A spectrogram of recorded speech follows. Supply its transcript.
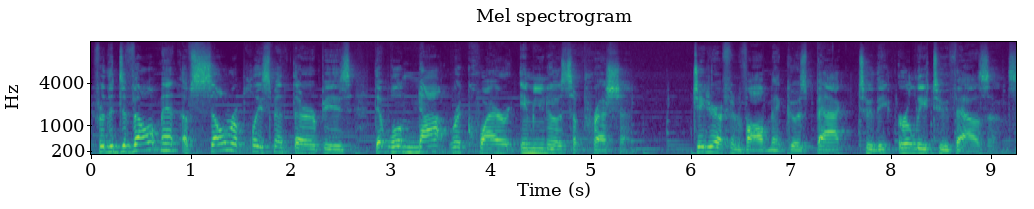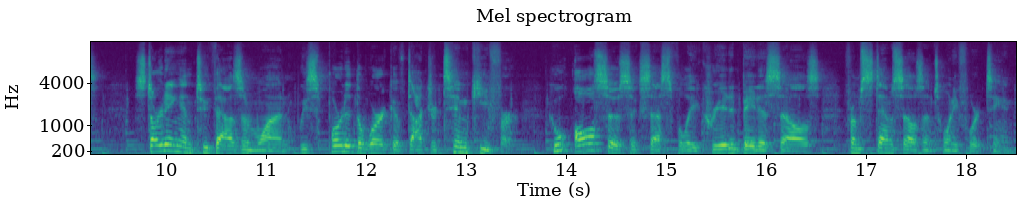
for the development of cell replacement therapies that will not require immunosuppression. JDRF involvement goes back to the early 2000s. Starting in 2001, we supported the work of Dr. Tim Kieffer, who also successfully created beta cells from stem cells in 2014.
